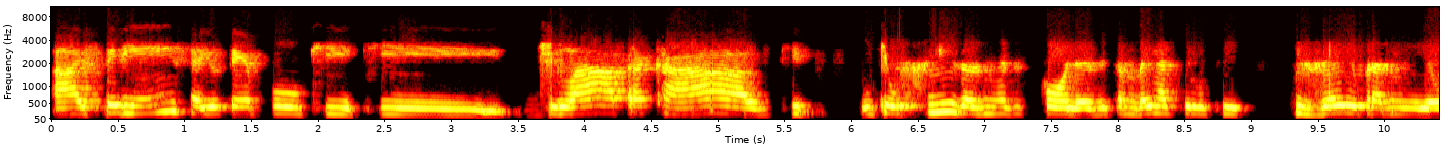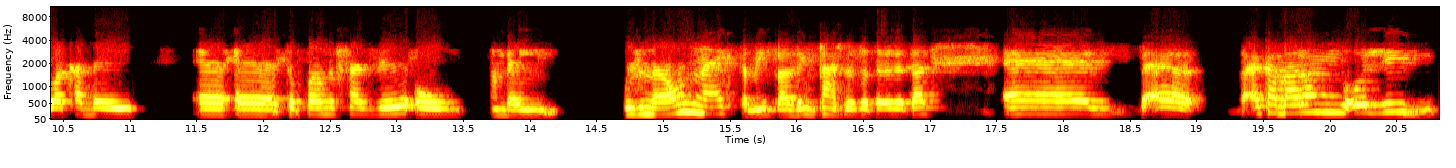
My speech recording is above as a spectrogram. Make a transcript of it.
a experiência e o tempo que, que de lá para cá, o que, o que eu fiz, as minhas escolhas e também aquilo que, que veio para mim eu acabei é, é, topando fazer, ou também os não, né, que também fazem parte dessa trajetória, é, é, acabaram hoje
